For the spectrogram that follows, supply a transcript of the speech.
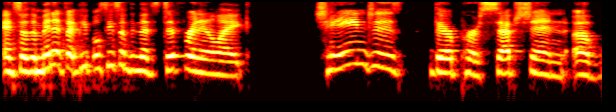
And so the minute that people see something that's different and like changes their perception of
